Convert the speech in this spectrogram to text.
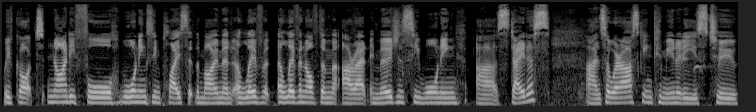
We've got 94 warnings in place at the moment. 11, 11 of them are at emergency warning uh, status. And so we're asking communities to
